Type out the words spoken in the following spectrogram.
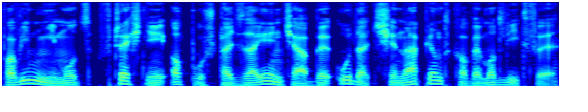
powinni móc wcześniej opuszczać zajęcia, by udać się na piątkowe modlitwy.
